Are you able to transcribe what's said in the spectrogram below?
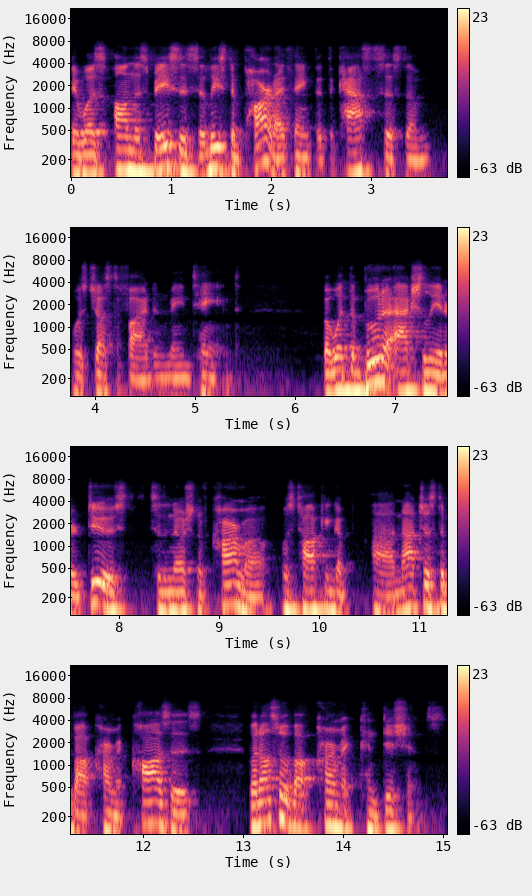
It was on this basis, at least in part, I think, that the caste system was justified and maintained. But what the Buddha actually introduced to the notion of karma was talking uh, not just about karmic causes, but also about karmic conditions.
